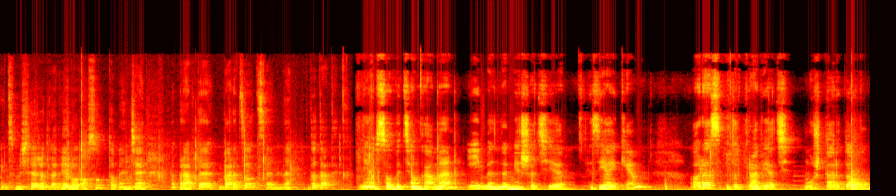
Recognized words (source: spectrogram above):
więc myślę, że dla wielu osób to będzie naprawdę bardzo cenny dodatek. Mięso wyciągamy i będę mieszać je z jajkiem oraz doprawiać musztardą,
